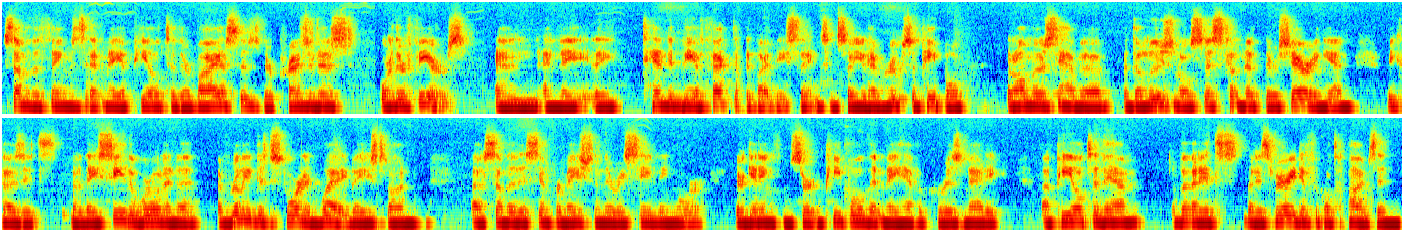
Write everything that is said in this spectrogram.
some of the things that may appeal to their biases, their prejudice, or their fears. And and they they tend to be affected by these things. And so you have groups of people that almost have a, a delusional system that they're sharing in because it's you know, they see the world in a, a really distorted way based on uh, some of this information they're receiving or they're getting from certain people that may have a charismatic appeal to them. But it's but it's very difficult times. And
